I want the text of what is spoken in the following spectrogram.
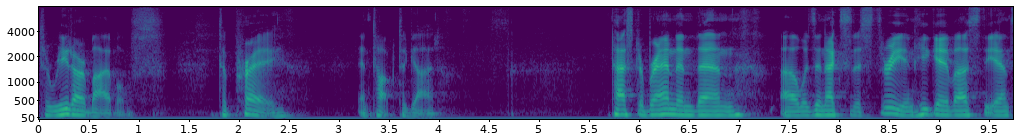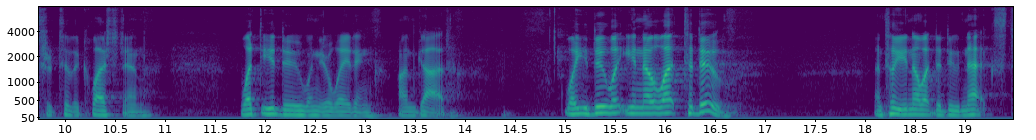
to read our Bibles, to pray, and talk to God. Pastor Brandon then uh, was in Exodus 3, and he gave us the answer to the question what do you do when you're waiting on God? Well, you do what you know what to do until you know what to do next.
